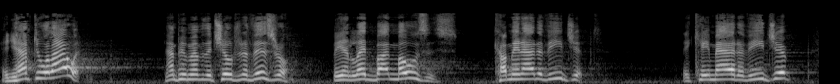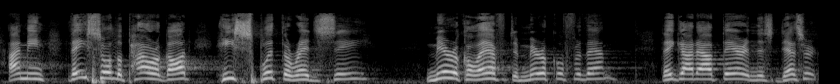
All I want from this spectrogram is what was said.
And you have to allow it. Now, people remember the children of Israel being led by Moses, coming out of Egypt. They came out of Egypt I mean, they saw the power of God. He split the Red Sea, miracle after miracle for them. They got out there in this desert.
